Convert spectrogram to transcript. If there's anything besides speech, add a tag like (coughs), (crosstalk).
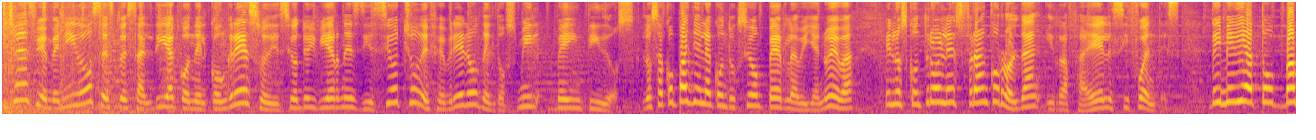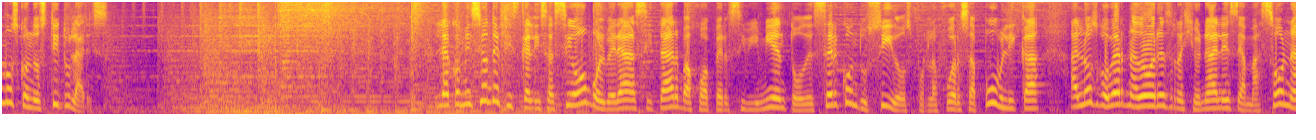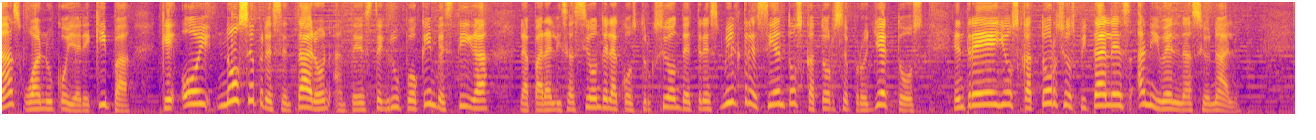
Noches, bienvenidos. Esto es Al Día con el Congreso, edición de hoy viernes 18 de febrero del 2022. Los acompaña en la conducción Perla Villanueva, en los controles Franco Roldán y Rafael Cifuentes. De inmediato vamos con los titulares. La Comisión de Fiscalización volverá a citar bajo apercibimiento de ser conducidos por la fuerza pública a los gobernadores regionales de Amazonas, Huánuco y Arequipa, que hoy no se presentaron ante este grupo que investiga la paralización de la construcción de 3.314 proyectos, entre ellos 14 hospitales a nivel nacional.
